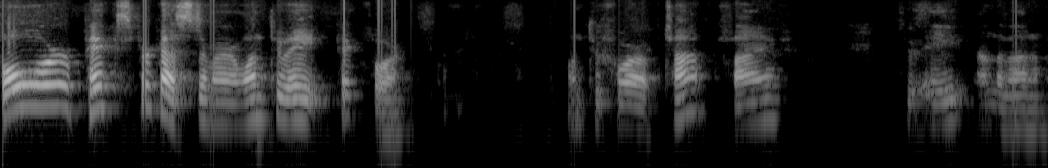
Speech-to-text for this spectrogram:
Four picks per customer, one through eight. Pick four. One through four up top, five eight on the bottom.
